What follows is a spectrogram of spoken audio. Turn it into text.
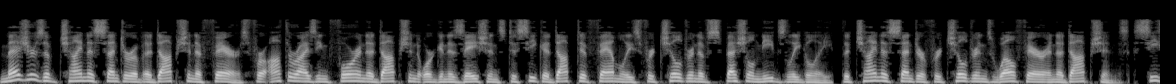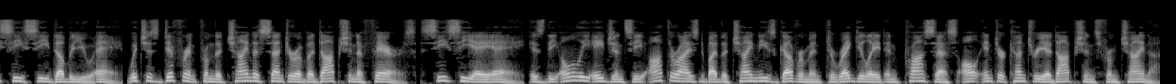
Measures of China Center of Adoption Affairs for authorizing foreign adoption organizations to seek adoptive families for children of special needs legally. The China Center for Children's Welfare and Adoptions (CCCWA), which is different from the China Center of Adoption Affairs (CCAA), is the only agency authorized by the Chinese government to regulate and process all inter-country adoptions from China.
